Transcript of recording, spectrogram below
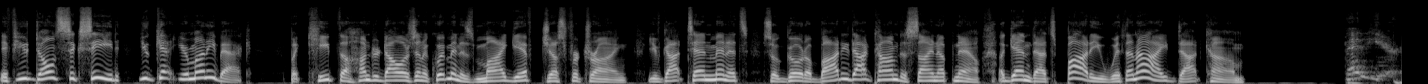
if you don't succeed, you get your money back. But keep the $100 in equipment as my gift just for trying. You've got 10 minutes, so go to bodi.com to sign up now. Again, that's bodi with an I.com. Been here,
